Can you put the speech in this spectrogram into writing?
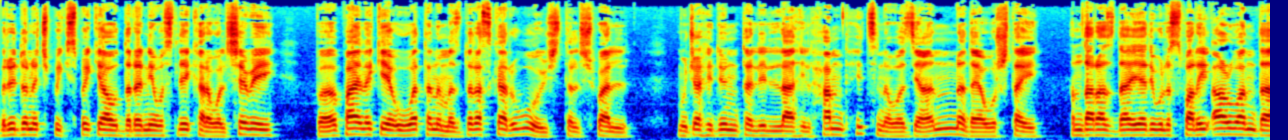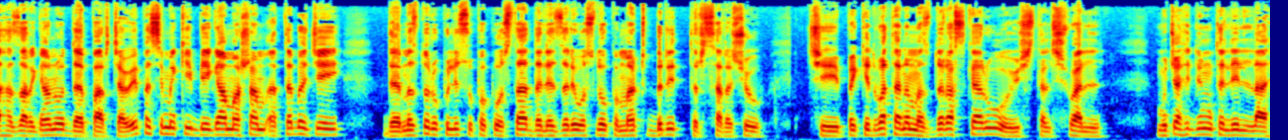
بریدونه چې پکې سپکې او درنې وسلې کارول شوې، په پایله کې اووه تنه مزدور عسکر وویشتل شول. مجاهدینو ته لله الحمد هیڅ نوع زیان نه دی اوښتی. همداراز د یادې ولسوالۍ اړوند د هزارګانو د پارچاوې په سیمه کې بېګا ماښام اته بجې د مزدورو پولیسو په پوسته د لیزري وسلو په مټ برید ترسره شو چې په کې دوه تنه مزدور عسکر وویشتل شول. مجاهدینو ته لله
